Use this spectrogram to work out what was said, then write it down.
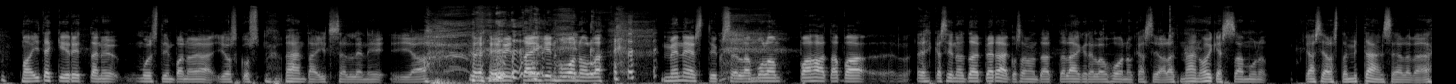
Mä oon itsekin yrittänyt muistiinpanoja joskus vääntää itselleni ja erittäinkin huonolla menestyksellä. Mulla on paha tapa, ehkä siinä on jotain perää, kun sanotaan, että lääkärillä on huono käsiala. Että mä en oikeasti saa mun käsialasta mitään selvää.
